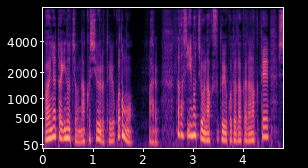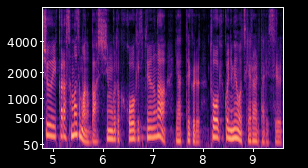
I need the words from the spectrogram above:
場合によっては命をなくし得るということもある。ただし命をなくすということだけではなくて、周囲から様々なバッシングとか攻撃というのがやってくる。当局に目をつけられたりする。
